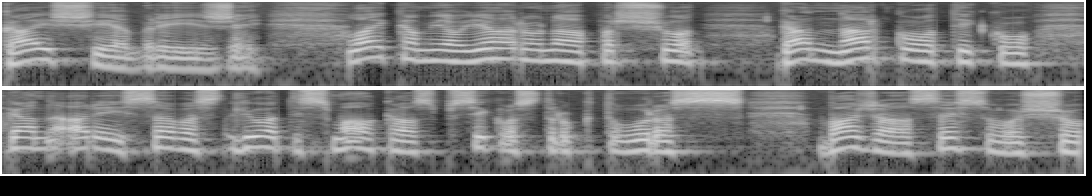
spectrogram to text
gaišie brīži. Laikam jau jārunā par šo gan narkotiku, gan arī savas ļoti smalkās psihostruktūras važās esošu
